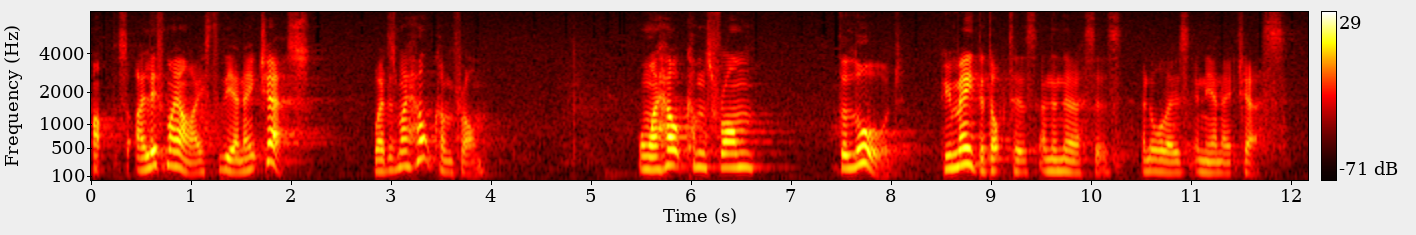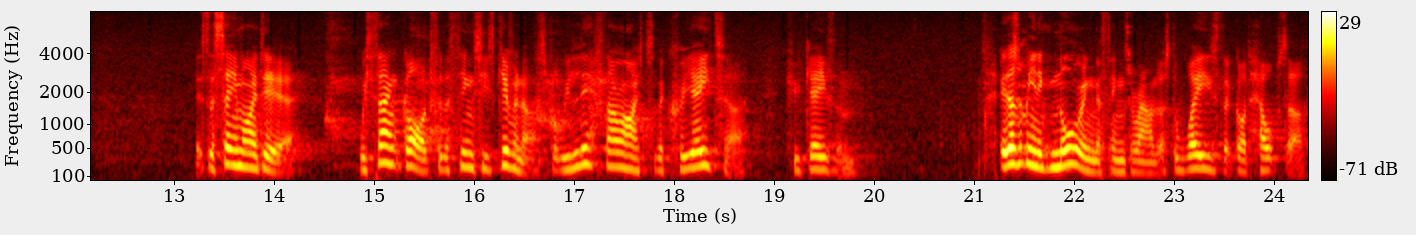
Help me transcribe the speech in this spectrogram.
up, I lift my eyes to the NHS. Where does my help come from? Well, my help comes from the Lord, who made the doctors and the nurses and all those in the NHS. It's the same idea. We thank God for the things He's given us, but we lift our eyes to the Creator who gave them. It doesn't mean ignoring the things around us, the ways that God helps us,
